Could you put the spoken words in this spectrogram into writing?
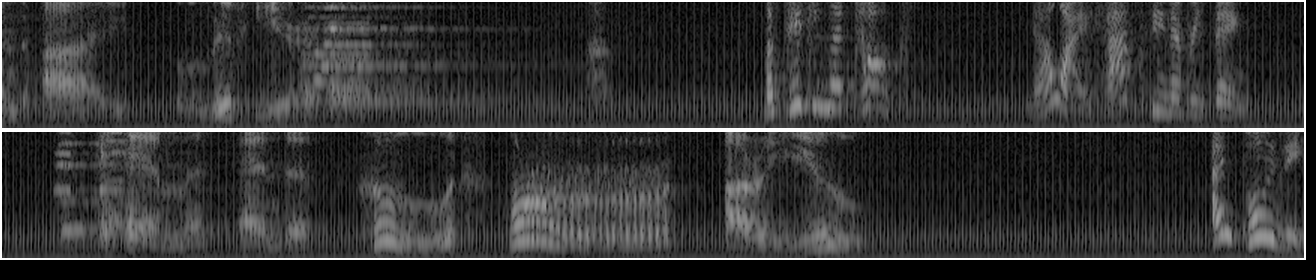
and I live here. A pigeon that talks. Now I have seen everything. Him and uh, who are you? I'm Posie.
